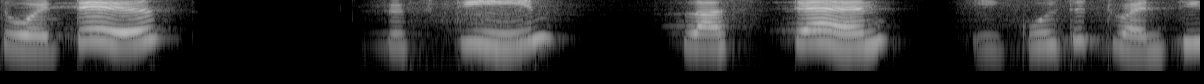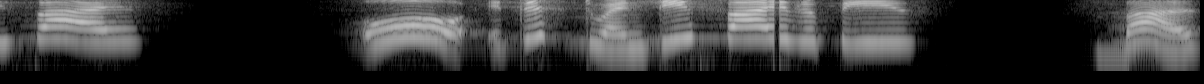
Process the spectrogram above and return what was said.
So it is 15 plus 10 equal to 25. Oh, it is 25 rupees. Buzz,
